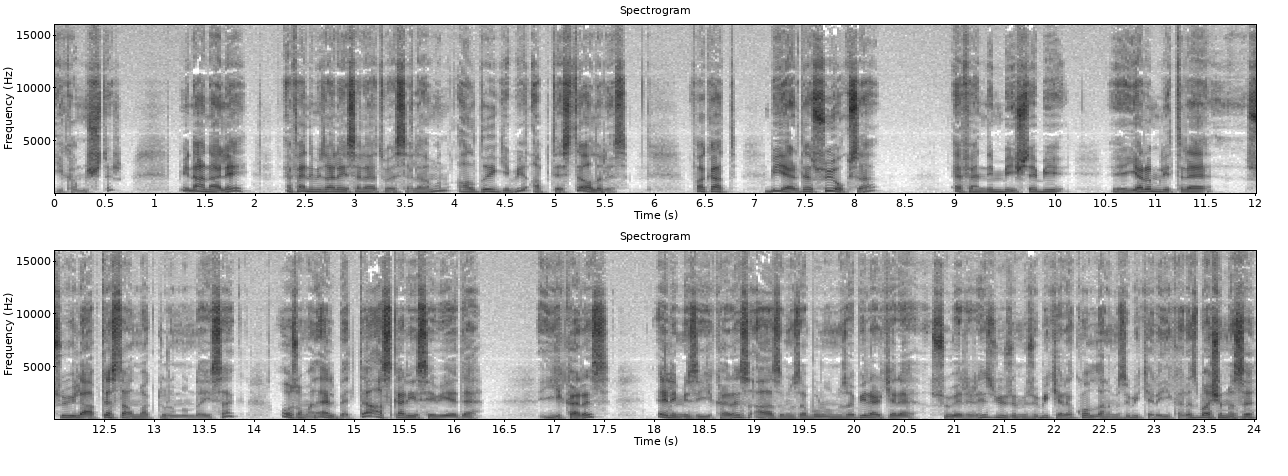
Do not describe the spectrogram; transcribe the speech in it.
yıkamıştır. Binaenaleyh Efendimiz Aleyhisselatü Vesselam'ın aldığı gibi abdesti alırız. Fakat bir yerde su yoksa efendim bir işte bir e, yarım litre suyla abdest almak durumundaysak o zaman elbette asgari seviyede yıkarız. Elimizi yıkarız, ağzımıza, burnumuza birer kere su veririz, yüzümüzü bir kere, kollarımızı bir kere yıkarız, başımızı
